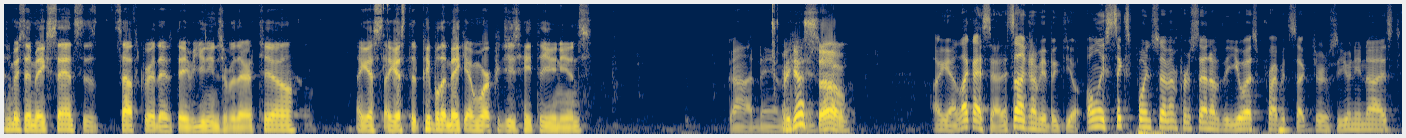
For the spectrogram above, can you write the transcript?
Somebody said makes sense. Is South Korea? They have, they have unions over there too. I guess I guess the people that make MMORPGs hate the unions. God damn. It. I guess so. Oh yeah, like I said, it's not going to be a big deal. Only 6.7% of the U.S. private sector is unionized.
